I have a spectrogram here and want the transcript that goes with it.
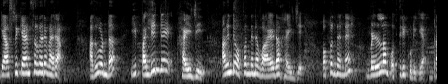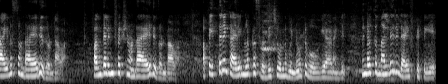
ഗ്യാസ്ട്രിക് ക്യാൻസർ വരെ വരാം. അതുകൊണ്ട് ഈ പല്ലിന്റെ ഹൈജീൻ അതിന്റെ ഒപ്പം തന്നെ വായുടെ ഹൈജീൻ ഒപ്പം തന്നെ വെള്ളം ഒത്തിരി കുടിക്കുക. ഡ്രൈനസ് ഉണ്ടായാലും ഇതുണ്ടാവാം. ഫംഗൽ ഇൻഫെക്ഷൻ ഉണ്ടായാലും ഇതുണ്ടാവാം. അപ്പോൾ ഇത്തരം കാര്യങ്ങളൊക്കെ ശ്രദ്ധിച്ചുകൊണ്ട് മുന്നോട്ട് പോവുകയാണെങ്കിൽ നിങ്ങൾക്ക് നല്ലൊരു ലൈഫ് കിട്ടുകയും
